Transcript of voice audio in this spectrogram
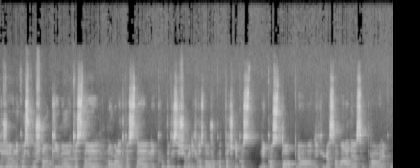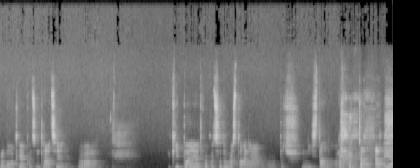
doživel neko izkušnjo, ki me je kasneje, mnogo let kasneje, nek budistični menih razložil kot pač neko, neko stopnjo nekega samadija, se pravi, reko globoke koncentracije. Um, Ki pa je, tako kot so druga stanja, pač ni stalno. Ja,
